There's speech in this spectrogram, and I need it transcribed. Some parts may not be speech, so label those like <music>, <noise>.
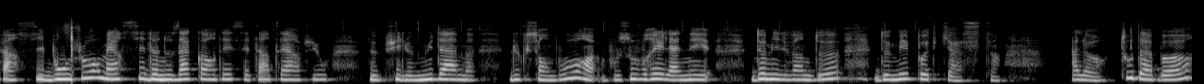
Farsi, bonjour, merci de nous accorder cette interview depuis le MUDAM Luxembourg. Vous ouvrez l'année 2022 de mes podcasts. Alors, tout d'abord,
